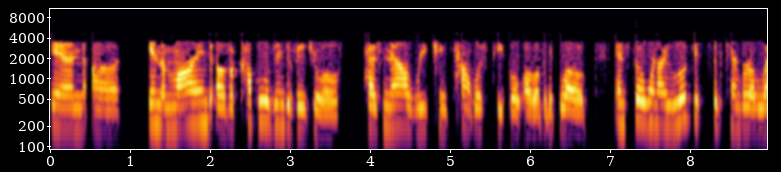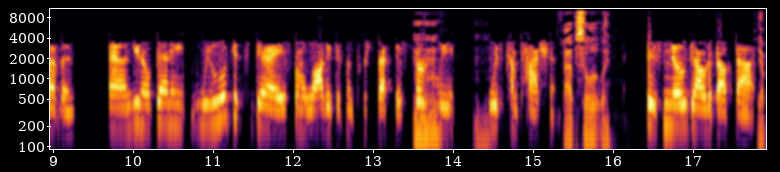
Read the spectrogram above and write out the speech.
in uh, in the mind of a couple of individuals has now reaching countless people all over the globe. And so when I look at September 11th, and you know, Benny, we look at today from a lot of different perspectives. Mm-hmm. Certainly mm-hmm. with compassion. Absolutely. There's no doubt about that. Yep.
